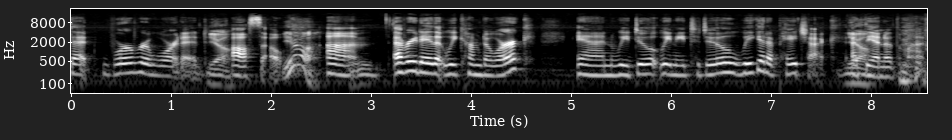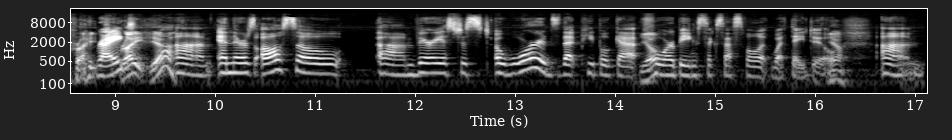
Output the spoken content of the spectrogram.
that we're rewarded yeah. also. Yeah. Um, every day that we come to work and we do what we need to do, we get a paycheck yeah. at the end of the month. right. Right. Right. Yeah. Um, and there's also um, various just awards that people get yep. for being successful at what they do. Yeah. Um,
